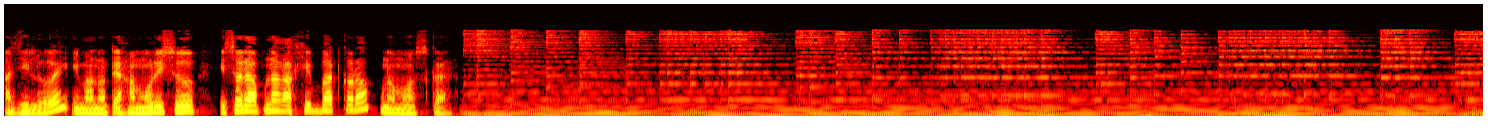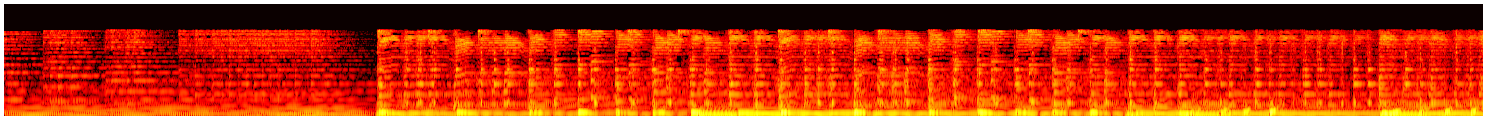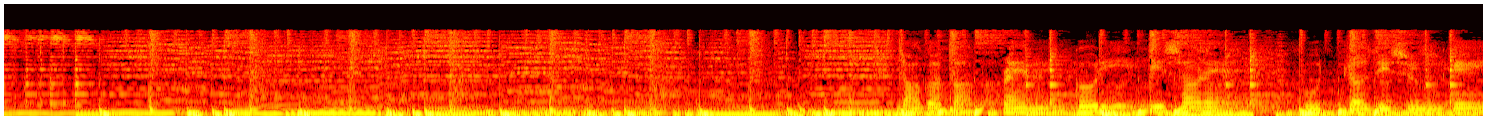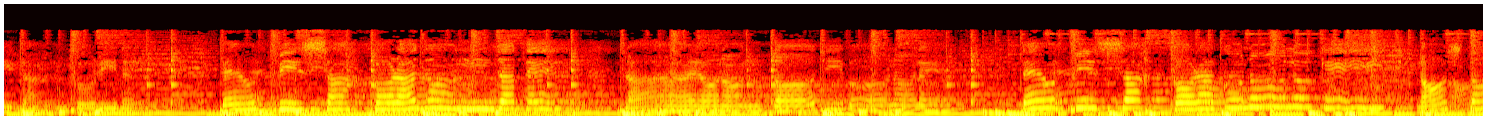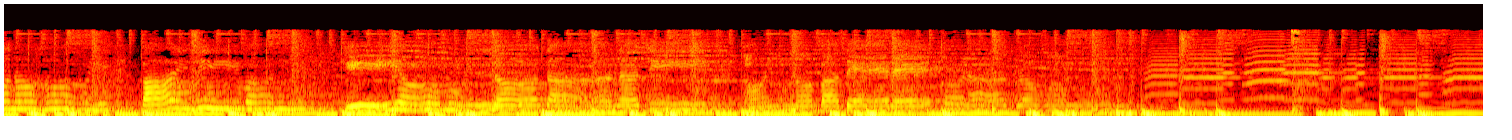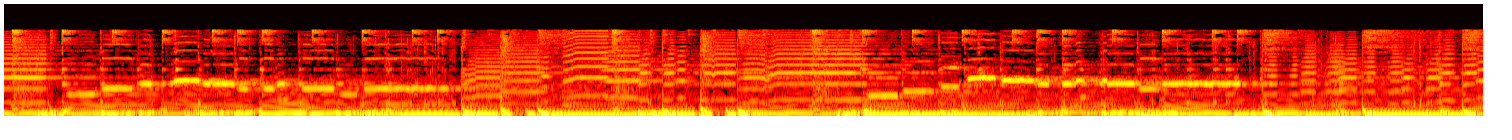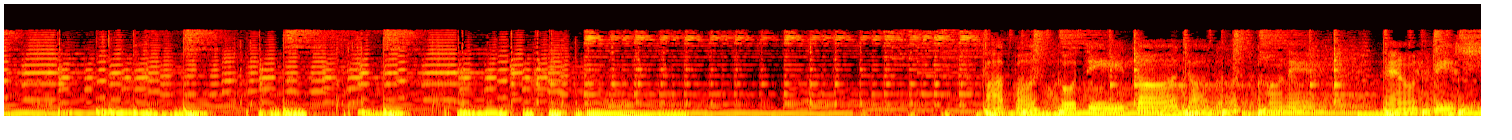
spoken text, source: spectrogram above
আজিলৈ ইমানতে সামৰিছো। ঈশ্বৰে আপোনাক আশীৰ্বাদ কৰক। নমস্কাৰ। প্ৰেম কৰি ঈশ্বৰে পুত্ৰ যীশুকেই দান কৰিলে। তেওঁত বিশ্বাস কৰা জন যাতে যায় অনন্ত জীৱনলে। তেওঁত বিশ্বাস কৰা কোনো লোকেই নষ্ট নহয় পাই জীৱন। এই অমূল্য দান আজি ধন্যবাদেৰে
